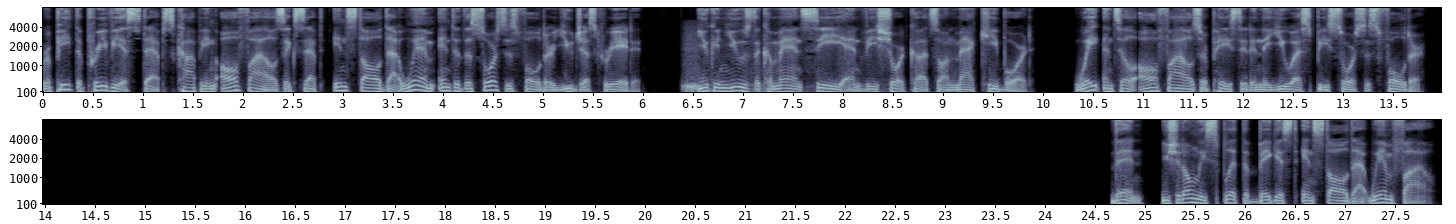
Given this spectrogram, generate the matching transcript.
Repeat the previous steps, copying all files except install.wim into the Sources folder you just created. You can use the Command C and V shortcuts on Mac keyboard. Wait until all files are pasted in the USB sources folder. Then, you should only split the biggest install.wim file.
